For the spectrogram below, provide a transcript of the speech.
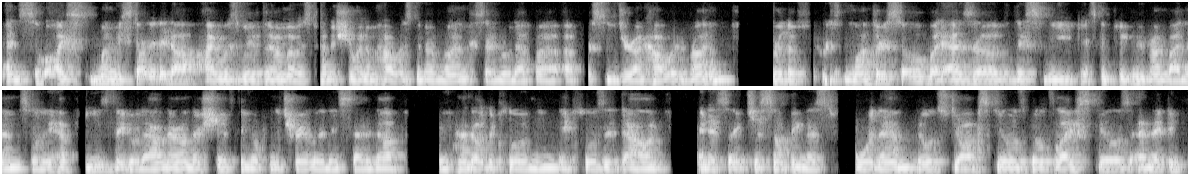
And so I, when we started it up, I was with them. I was kind of showing them how it was going to run because I wrote up a, a procedure on how it would run for the first month or so, but as of this week, it's completely run by them. So they have keys, they go down there on their shift, they open the trailer, they set it up, they hand out the clothing, they close it down. And it's like just something that's for them, builds job skills, builds life skills, and I think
